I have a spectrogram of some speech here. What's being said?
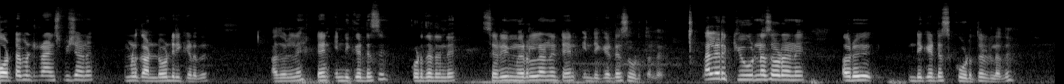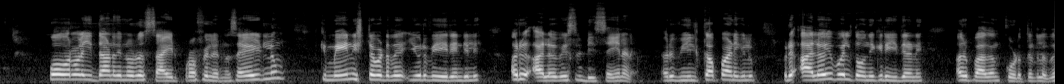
ഓട്ടോമാറ്റിക് ട്രാൻസ്മിഷനാണ് നമ്മൾ കണ്ടുകൊണ്ടിരിക്കുന്നത്. അതുപോലെ തന്നെ ടെൻ ഇൻഡിക്കേറ്റേഴ്സ് കൊടുത്തിട്ടുണ്ട്. സെഡി മിററിലാണ് ടെൻ ഇൻഡിക്കേറ്റേഴ്സ് കൊടുത്തിട്ടുള്ളത്. നല്ലൊരു ക്യൂട്ട്നെസ്സോടാണ് ഒരു ഇൻഡിക്കേറ്റേഴ്സ് കൊടുത്തിട്ടുള്ളത്. അപ്പോൾ ഓവറോൾ ഇതാണ് ഇതിന്റെ ഒരു സൈഡ് പ്രൊഫൈൽ വരുന്നത് സൈഡിലും എനിക്ക് മെയിൻ ഇഷ്ടപ്പെട്ടത് ഈ ഒരു വേരിയന്റിൽ ഒരു അലോവീസ് ഡിസൈനാണ് ഒരു വീൽ കപ്പ് ആണെങ്കിലും ഒരു അലോയ് പോലെ തോന്നിക്കുന്ന രീതിയാണ് ആ ഒരു ഭാഗം കൊടുത്തിട്ടുള്ളത്.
